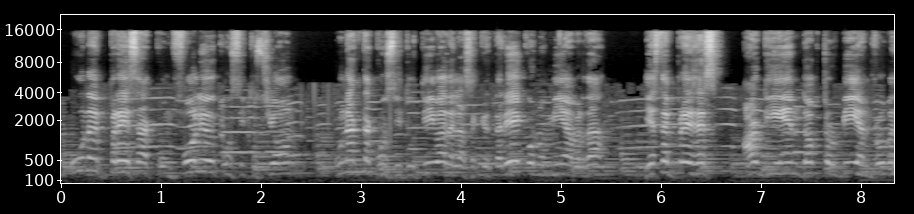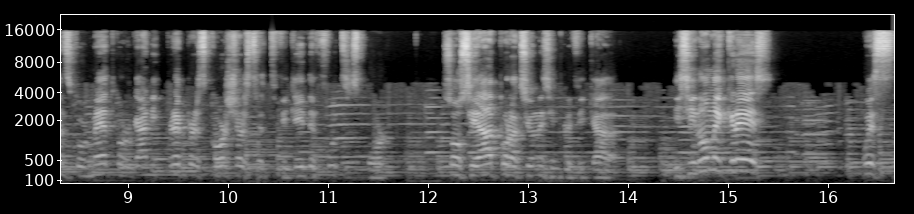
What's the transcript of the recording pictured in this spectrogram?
una empresa con folio de constitución, un acta constitutiva de la Secretaría de Economía, ¿verdad? Y esta empresa es RDM, Dr. B and Rubens Gourmet Organic Preppers Kosher Certificated Food Sport, Sociedad por Acciones Simplificada. Y si no me crees, pues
